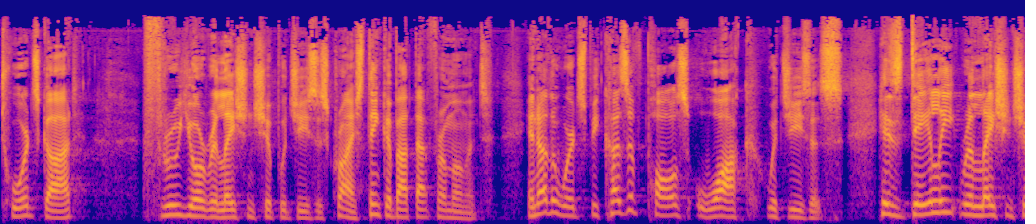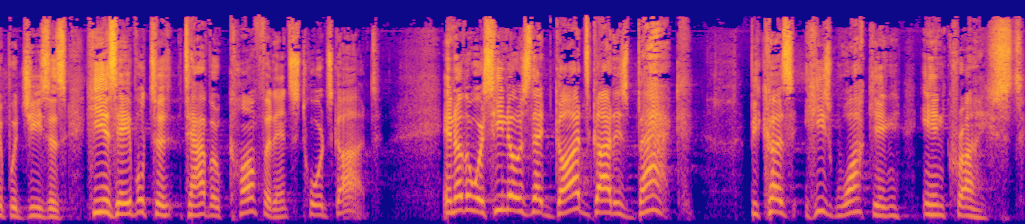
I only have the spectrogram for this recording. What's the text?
towards God through your relationship with Jesus Christ? Think about that for a moment. In other words, because of Paul's walk with Jesus, his daily relationship with Jesus, he is able to, to have a confidence towards God. In other words, he knows that God's God is back because he's walking in Christ.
